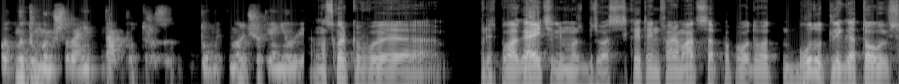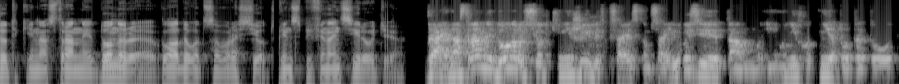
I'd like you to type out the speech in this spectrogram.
Вот мы думаем, что они так будут думать, но что-то я не уверен. Насколько вы предполагаете, или, может быть, у вас есть какая-то информация по поводу, вот, будут ли готовы все-таки иностранные доноры вкладываться в Россию, в принципе, финансировать ее? Да, иностранные доноры все-таки не жили в Советском Союзе, там, и у них вот нет вот этого вот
